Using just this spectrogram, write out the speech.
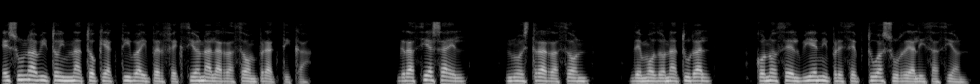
Es un hábito innato que activa y perfecciona la razón práctica. Gracias a él, nuestra razón, de modo natural, conoce el bien y preceptúa su realización.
